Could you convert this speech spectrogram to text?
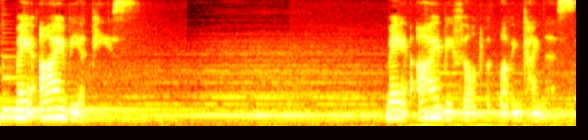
May I be at peace. May I be filled with loving kindness.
